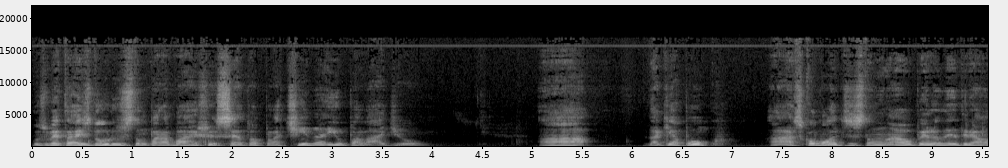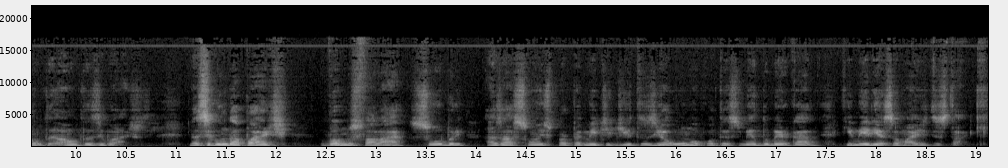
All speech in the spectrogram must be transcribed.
Os metais duros estão para baixo, exceto a platina e o paládio. Daqui a pouco, as commodities estão operando entre alta, altas e baixas. Na segunda parte, vamos falar sobre as ações propriamente ditas e algum acontecimento do mercado que mereça mais destaque.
